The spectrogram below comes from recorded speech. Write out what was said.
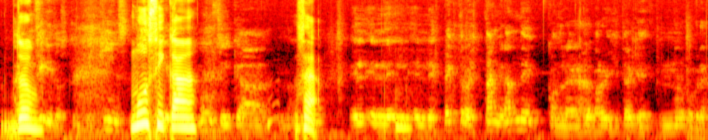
yo- infinitos, skins, Música. música. ¿no? O sea- el, el, el, el espectro es tan grande cuando le agregas la palabra digital que no lo puedo creer.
